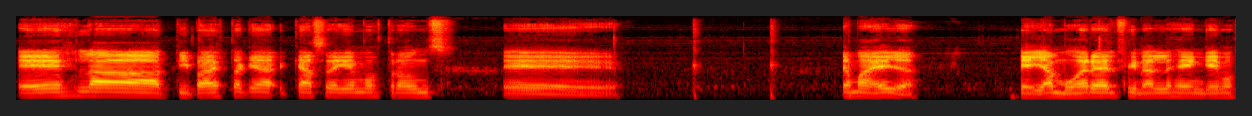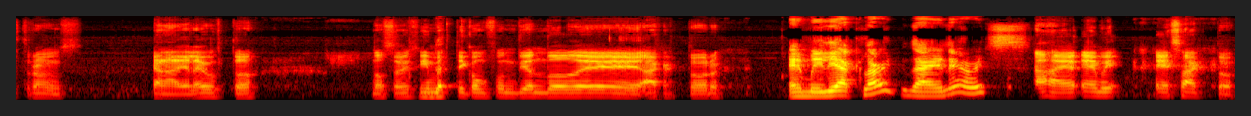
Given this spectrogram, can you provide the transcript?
es la tipa esta que, hace Game of Thrones. Eh, ¿Qué llama ella? Que ella muere al final en Game of Thrones. Que a nadie le gustó. No sé si me estoy confundiendo de actor. Emilia Clark, Daenerys. Ajá, exacto.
